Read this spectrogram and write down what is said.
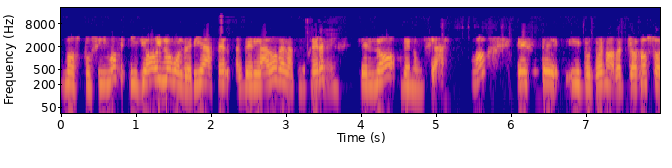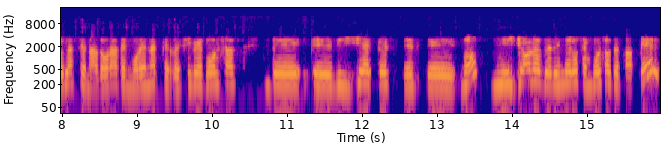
nos pusimos y yo hoy lo volvería a hacer del lado de las mujeres que lo denunciar, ¿no? Este, y pues bueno, a ver, yo no soy la senadora de Morena que recibe bolsas de eh, billetes, este, ¿no? Millones de dineros en bolsas de papel.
